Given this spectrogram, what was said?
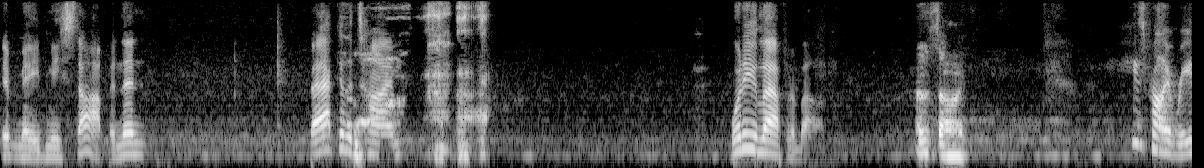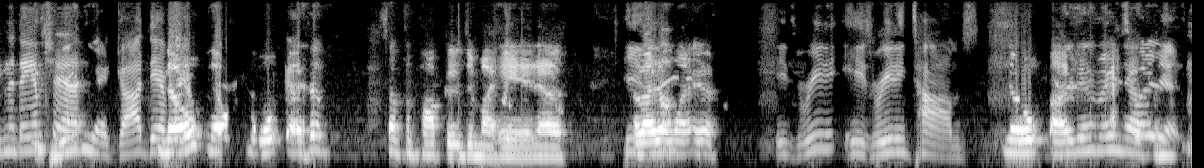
It made me stop. And then back in the time What are you laughing about? I'm sorry. He's probably reading the damn He's chat. reading that goddamn No, no, no. I have- Something popped into my head. Uh, I don't want to. he's reading he's reading Tom's. No, I didn't read That's what it that.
